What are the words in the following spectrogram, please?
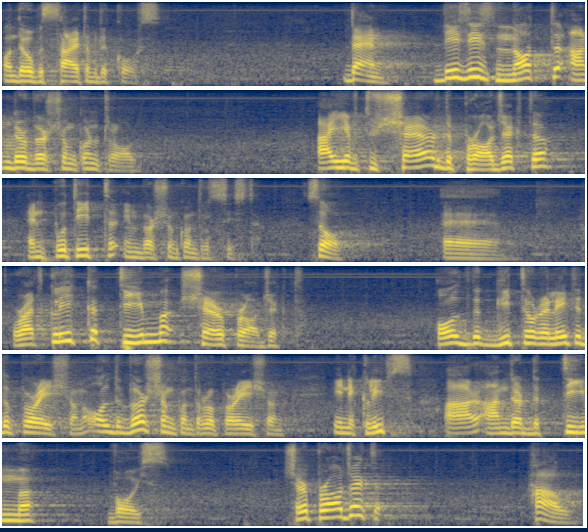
on the website of the course. Then, this is not under version control. I have to share the project and put it in version control system. So, uh, right-click, team, share project. All the Git-related operation, all the version control operation in Eclipse are under the team voice. Share project, how?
